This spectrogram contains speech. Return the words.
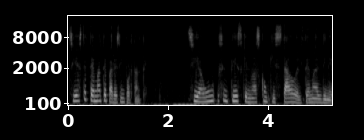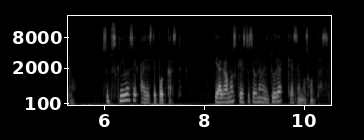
Si este tema te parece importante, si aún sentís que no has conquistado el tema del dinero, suscríbase a este podcast y hagamos que esto sea una aventura que hacemos juntas.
